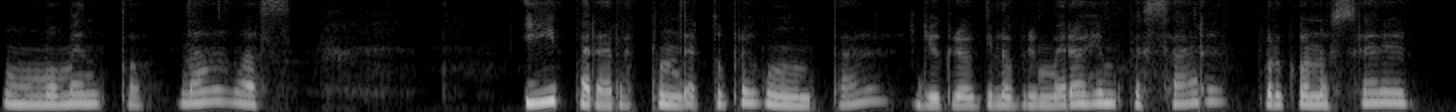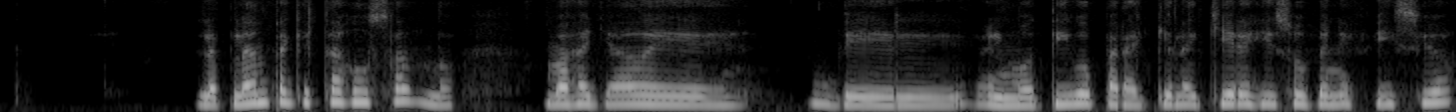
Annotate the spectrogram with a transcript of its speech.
un momento, nada más. Y para responder tu pregunta, yo creo que lo primero es empezar por conocer la planta que estás usando, más allá de, del el motivo para qué la quieres y sus beneficios.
